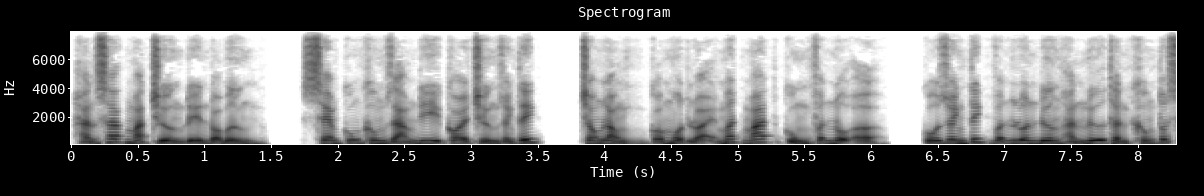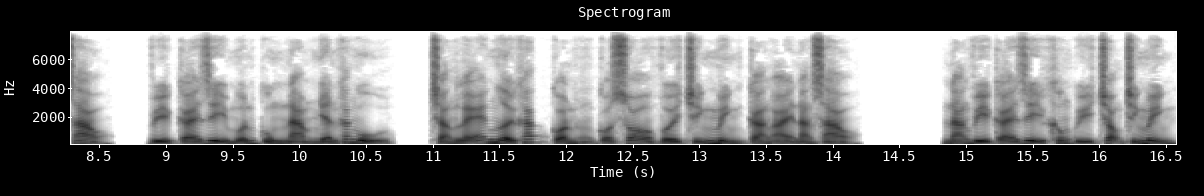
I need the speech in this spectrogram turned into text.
hắn sắc mặt trướng đến đỏ bừng, xem cũng không dám đi coi trường doanh tích, trong lòng có một loại mất mát cùng phẫn nộ ở, cố doanh tích vẫn luôn đương hắn nữ thần không tốt sao, vì cái gì muốn cùng nam nhân khác ngủ, chẳng lẽ người khác còn có so với chính mình càng ái nàng sao? Nàng vì cái gì không quý trọng chính mình?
